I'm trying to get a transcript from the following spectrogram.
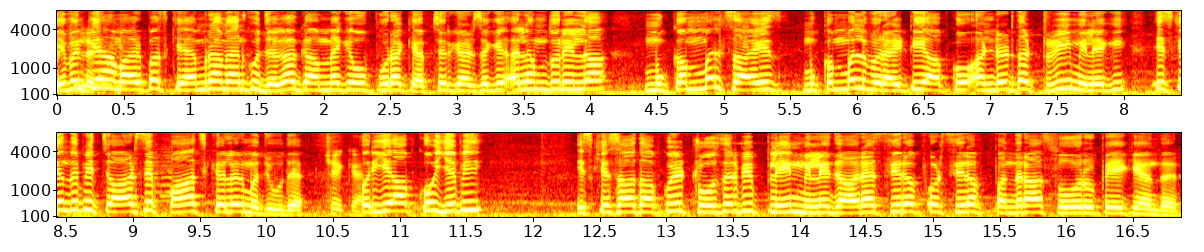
इवन कि है। हमारे पास कैमरा मैन को जगह कम है कि वो पूरा कैप्चर कर सके। अल्हम्दुलिल्लाह मुकम्मल साइज़ मुकम्मल वैरायटी आपको अंडर द ट्री मिलेगी। इसके अंदर भी चार से पाँच कलर मौजूद है। है। और ये आपको ये भी इसके साथ आपको ये ट्रोज़र भी प्लेन मिलने जा रहा है सिर्फ़ और सिर्फ़ पंद्रह सौ रुपए के अंदर।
